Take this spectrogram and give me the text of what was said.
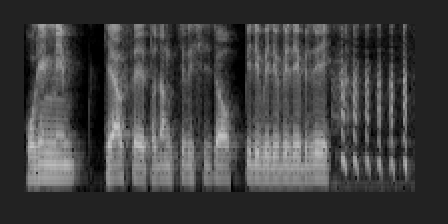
고객님, 계약서에 도장 찍으시죠. 삐리비리비리비리.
